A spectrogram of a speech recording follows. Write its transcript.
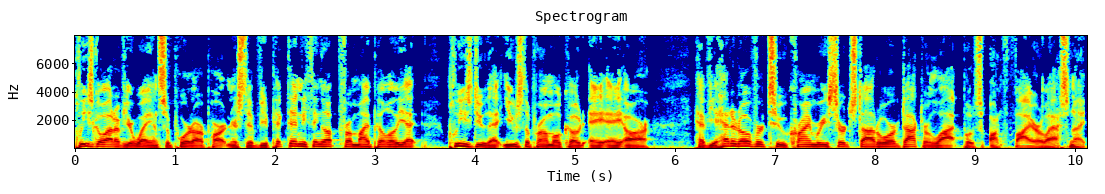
Please go out of your way and support our partners. Have you picked anything up from My Pillow yet? Please do that. Use the promo code AAR. Have you headed over to crimeresearch.org? Dr. Lott was on fire last night.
